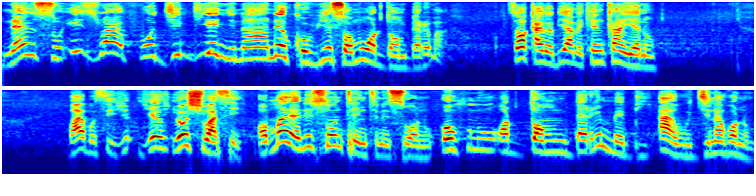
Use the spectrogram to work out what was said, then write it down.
nanso israelfoɔ gyidie nyinaa na ɛkɔwie sɛ ɔmo wɔ dɔmbarima sɛ ɔkae baabi a mekenkan yɛ no bible Yo- yosua se ɔma n'ani so ntentene soɔ no ohunu ɔdɔmbarima bi a wogyina hɔnom.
